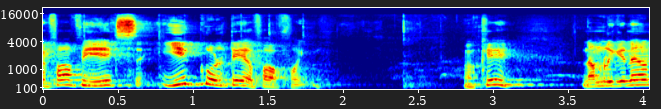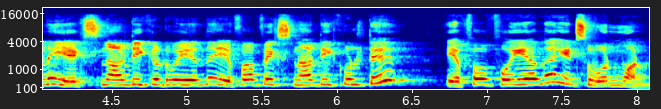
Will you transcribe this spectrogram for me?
f of x equal to f of y okay நம்மளுக்கு என்ன வேணும்? X not equal to y இருந்தால் f of x not equal to f of ஒய்யாக இருந்தால் இட்ஸ் ஒன் ஒன்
